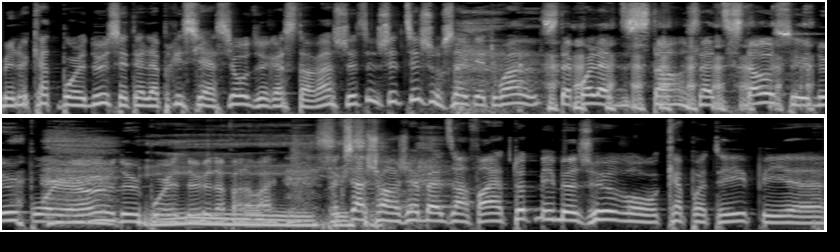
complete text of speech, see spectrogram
Mais le 4.2, c'était l'appréciation du restaurant. Tu sais, sur 5 étoiles, c'était pas la distance. La distance, c'est 2.1, 2.2, d'affaires de même. Et Fait c'est que ça ça. changeait des affaires. Toutes mes mesures ont capoté, puis euh,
